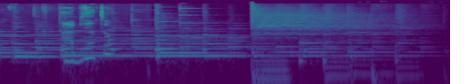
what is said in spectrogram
À bientôt!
